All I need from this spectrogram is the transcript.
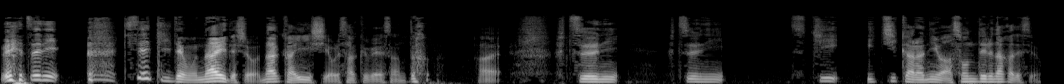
別に、奇跡でもないでしょ。仲いいし、俺、作兵衛さんと。はい。普通に、普通に、月1から2は遊んでる中ですよ。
